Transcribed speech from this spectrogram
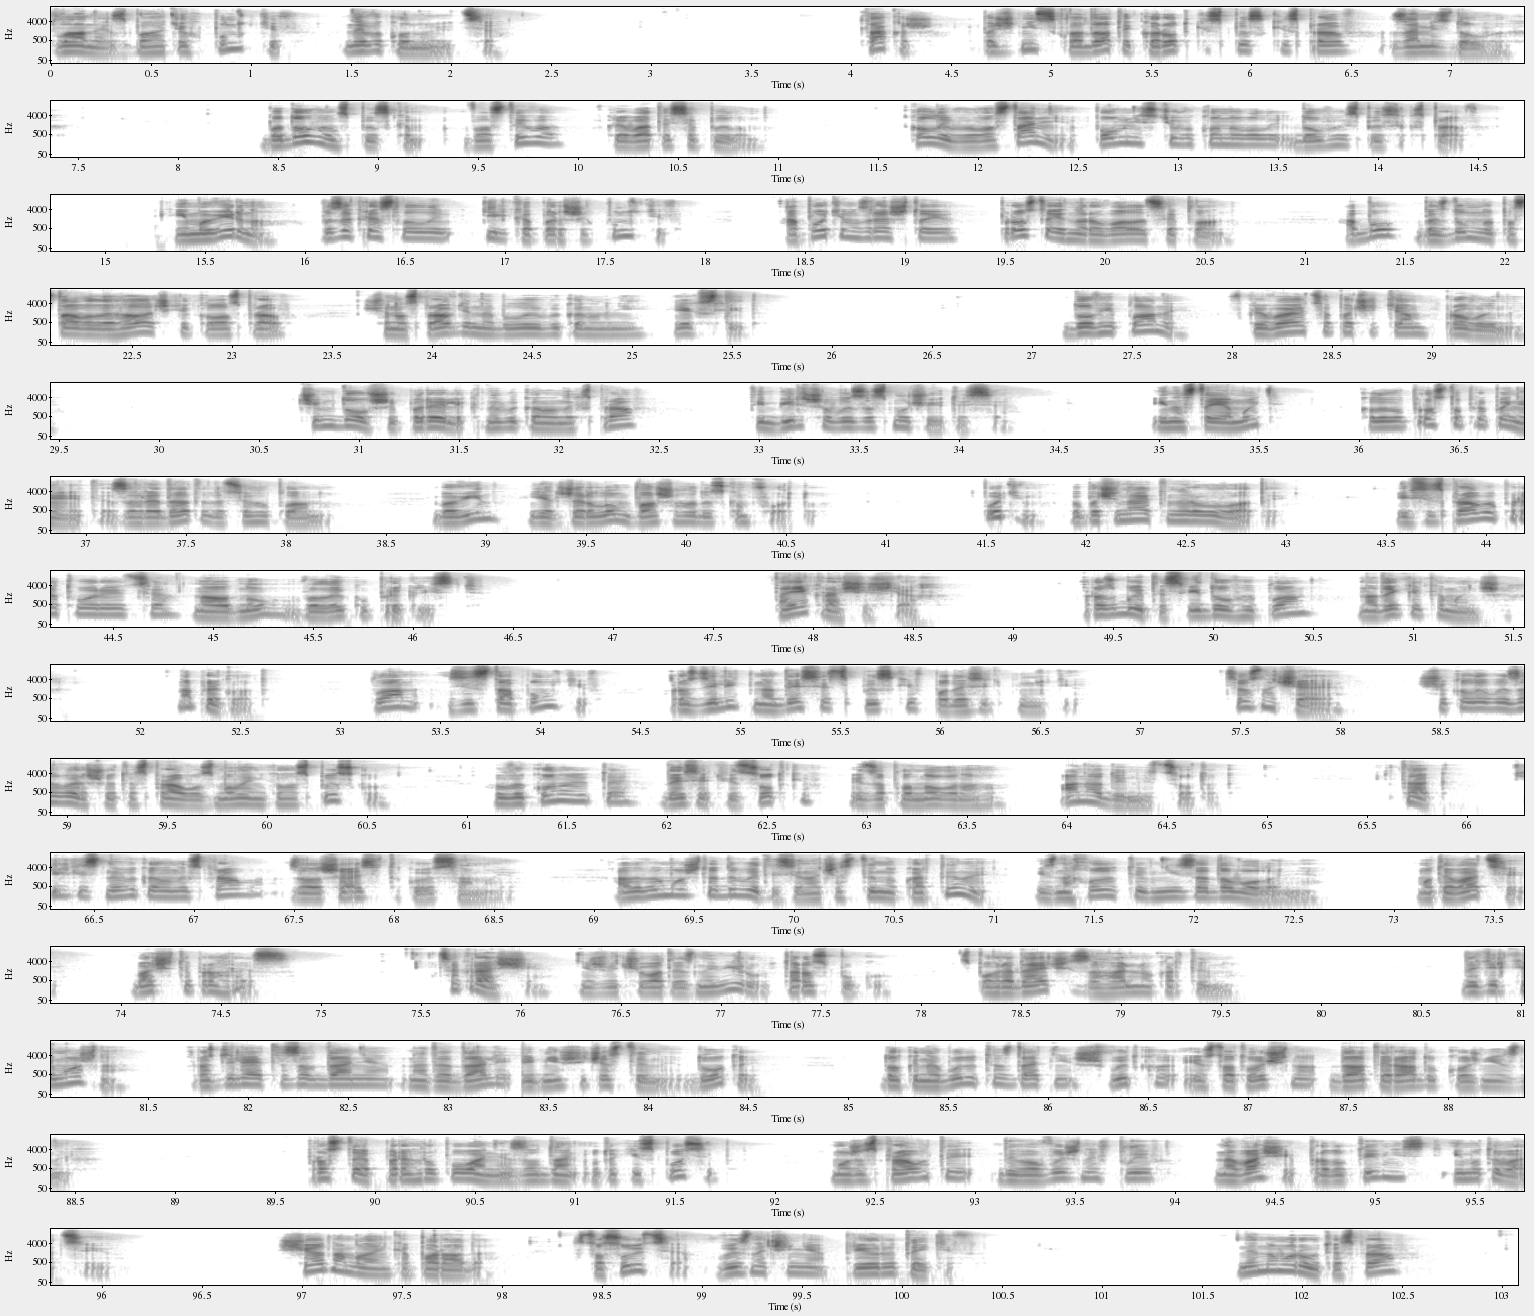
Плани з багатьох пунктів не виконуються. Також почніть складати короткі списки справ замість довгих. Бо довгим спискам властиво вкриватися пилом, коли ви востаннє повністю виконували довгий список справ. Ймовірно, ви закреслили кілька перших пунктів, а потім, зрештою, просто ігнорували цей план, або бездумно поставили галочки коло справ, що насправді не були виконані як слід. Довгі плани вкриваються почуттям провини. Чим довший перелік невиконаних справ, тим більше ви засмучуєтеся. І настає мить, коли ви просто припиняєте заглядати до цього плану, бо він є джерелом вашого дискомфорту. Потім ви починаєте нервувати, і всі справи перетворюються на одну велику прикрість. Та є кращий шлях розбити свій довгий план на декілька менших. Наприклад, план зі 100 пунктів розділіть на 10 списків по 10 пунктів. Це означає, що коли ви завершуєте справу з маленького списку, ви виконуєте 10% від запланованого, а не 1%. Так, кількість невиконаних справ залишається такою самою. Але ви можете дивитися на частину картини і знаходити в ній задоволення, мотивацію, бачити прогрес. Це краще, ніж відчувати зневіру та розпуку, споглядаючи загальну картину. Де тільки можна, розділяйте завдання на дедалі дрібніші частини доти, доки не будете здатні швидко і остаточно дати раду кожній з них. Просте перегрупування завдань у такий спосіб може справити дивовижний вплив на ваші продуктивність і мотивацію. Ще одна маленька порада стосується визначення пріоритетів. Не нумеруйте справ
